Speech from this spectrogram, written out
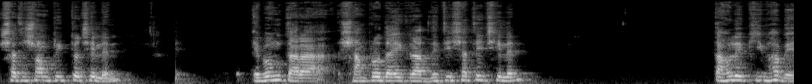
সাথে সম্পৃক্ত ছিলেন এবং তারা সাম্প্রদায়িক রাজনীতির সাথেই ছিলেন। তাহলে কীভাবে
